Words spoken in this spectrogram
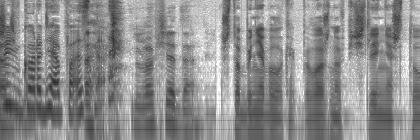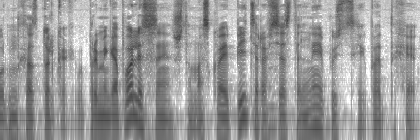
Жить в городе опасно. Вообще, да. Чтобы не было как бы ложного впечатления, что Урбан только как бы про мегаполисы, что Москва и Питер, а все остальные пусть как бы отдыхают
